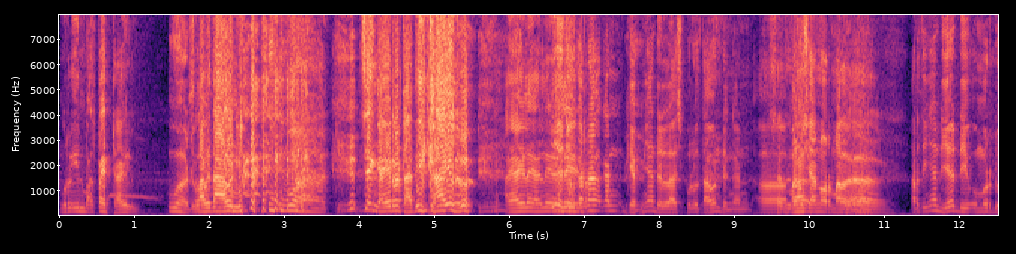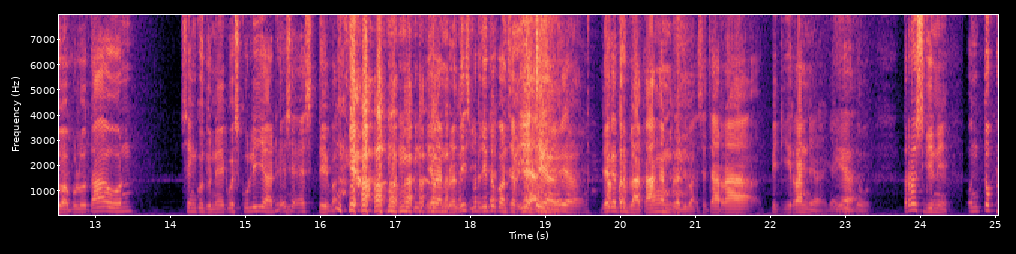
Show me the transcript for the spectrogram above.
nguruin Pak sepeda lho. Waduh. Selawe tahun. Waduh. Sing gawe roda tiga lho. Ayo ayo ayo. Iya, Jo, karena kan gapnya adalah 10 tahun dengan Satu manusia normal kan. Heeh. Artinya dia di umur 20 tahun sing kudune wis kuliah si SD, Pak. Iya kan berarti seperti itu konsepnya. Iya, iya, ya. iya. Dia keterbelakangan berarti, Pak, secara pikiran ya kayak Iya. gitu. Terus gini, untuk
